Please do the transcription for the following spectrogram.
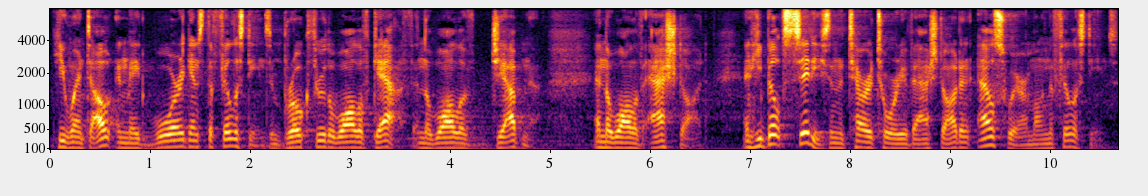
He went out and made war against the Philistines, and broke through the wall of Gath, and the wall of Jabneh, and the wall of Ashdod and he built cities in the territory of Ashdod and elsewhere among the Philistines.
